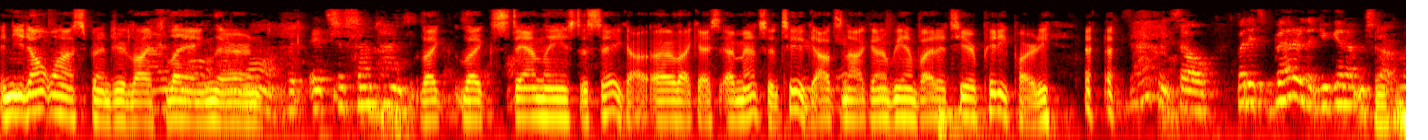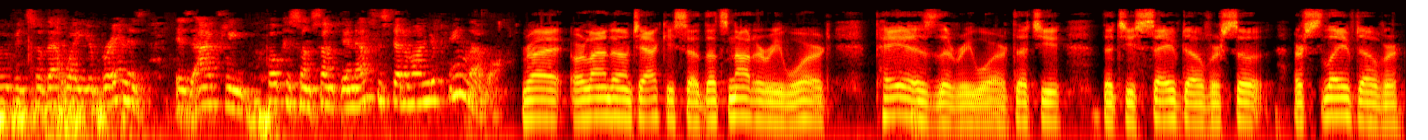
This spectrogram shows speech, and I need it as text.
And you don't want to spend your life I laying there I and but it's just sometimes. It's like like Stanley used to say, God, uh, like I mentioned too, God's not going to be invited to your pity party. Exactly. So, but it's better that you get up and start moving, so that way your brain is is actually focused on something else instead of on your pain level. right. Orlando and Jackie said that's not a reward. Pay is the reward that you that you saved over so or slaved over.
